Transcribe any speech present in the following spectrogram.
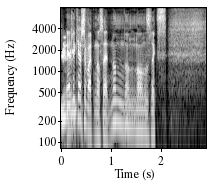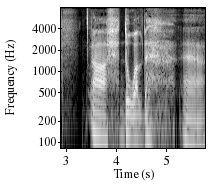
Mm. Eller kanske varit någon, här, någon, någon, någon slags ah, dold... Eh,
